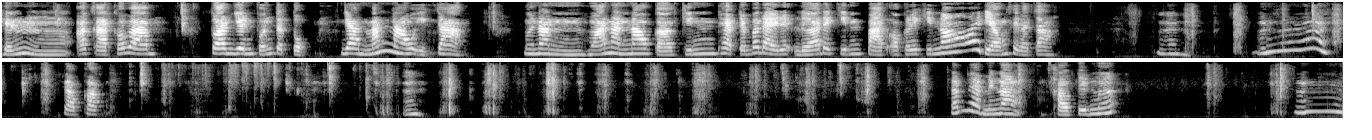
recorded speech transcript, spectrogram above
เห็นอากาศเขาว่า ตอนเย็นฝนจะตกย่านมันเน่าอีกจ้ะมือนั่นหัวนั่นเน่าก็กินแทบจะไม่ได้เหลือได้กินปาดออกก็ได้กินน้อยเดียวเสร็จละจ้ะอืมอืมแบบคักอืมน้ำแบบไม่นั่งเขาติดมืออืม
